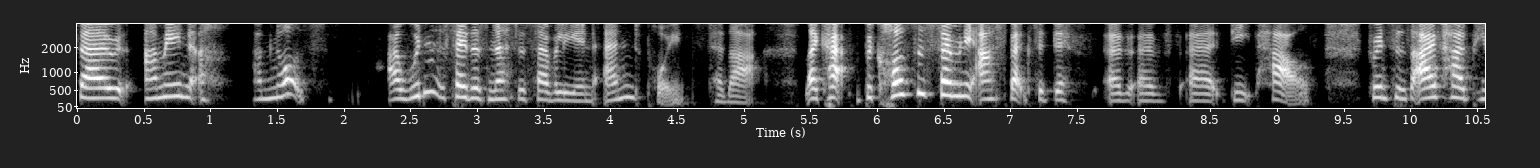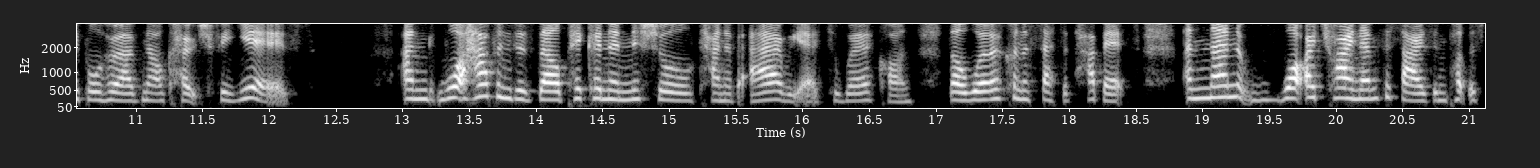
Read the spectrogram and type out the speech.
So i mean i'm not i wouldn't say there's necessarily an end point to that. Like because there's so many aspects of, diff, of, of uh, deep health. For instance i've had people who i've now coached for years and what happens is they'll pick an initial kind of area to work on. They'll work on a set of habits. And then what I try and emphasize and put this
